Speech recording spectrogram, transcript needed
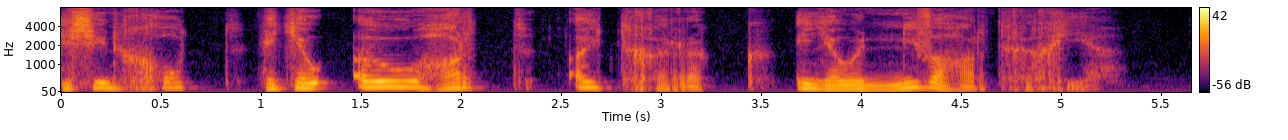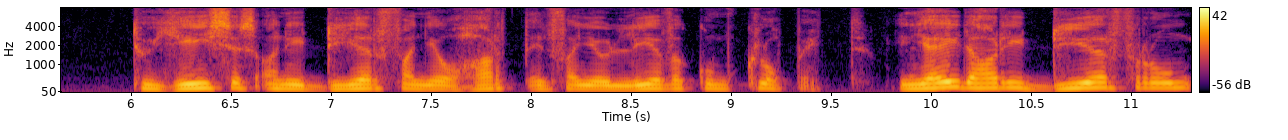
Jy sien God het jou ou hart uitgeruk en jou 'n nuwe hart gegee. Toe Jesus aan die deur van jou hart en van jou lewe kom klop het en jy daardie deur vir hom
